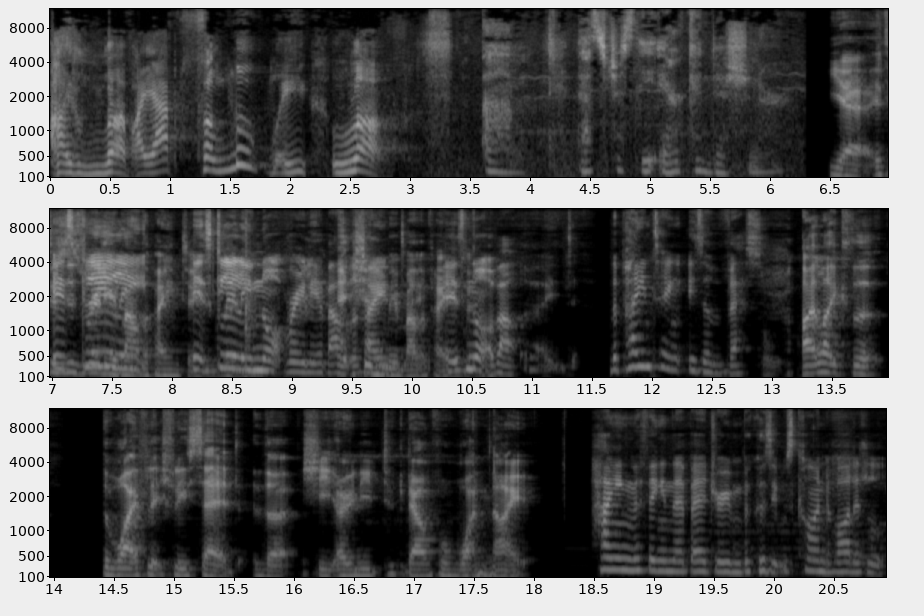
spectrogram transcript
I love. I absolutely love. Um, that's just the air conditioner. Yeah, it, is really clearly- about the painting. It's clearly not really about It the shouldn't painting. be about the painting. It's not about the painting. The painting is a vessel. I like that the wife literally said that she only took it down for one night. Hanging the thing in their bedroom because it was kind of our little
